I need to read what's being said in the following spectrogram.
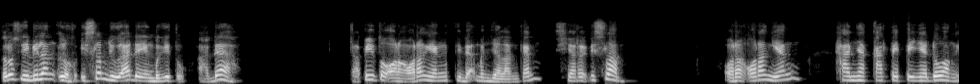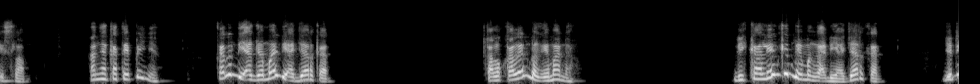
Terus dibilang, loh Islam juga ada yang begitu. Ada. Tapi itu orang-orang yang tidak menjalankan syariat Islam. Orang-orang yang hanya KTP-nya doang Islam. Hanya KTP-nya. Karena di agama diajarkan. Kalau kalian bagaimana? Di kalian kan memang nggak diajarkan. Jadi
